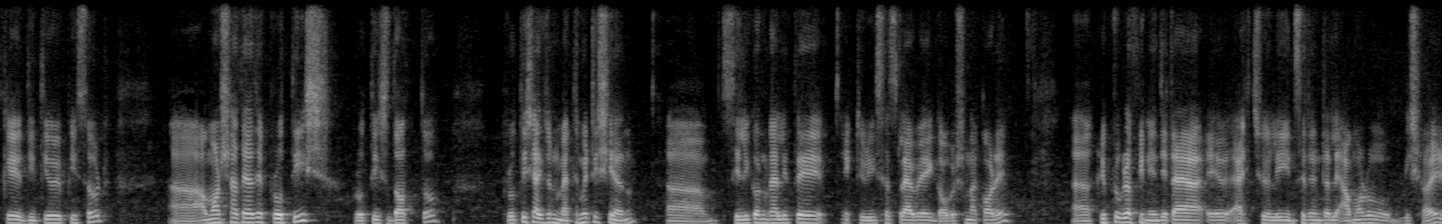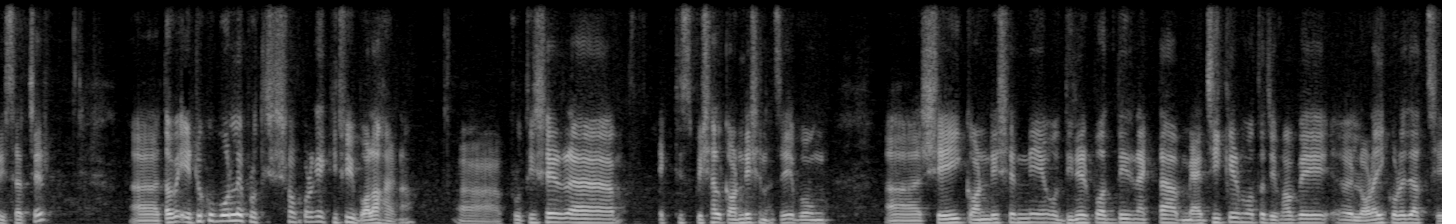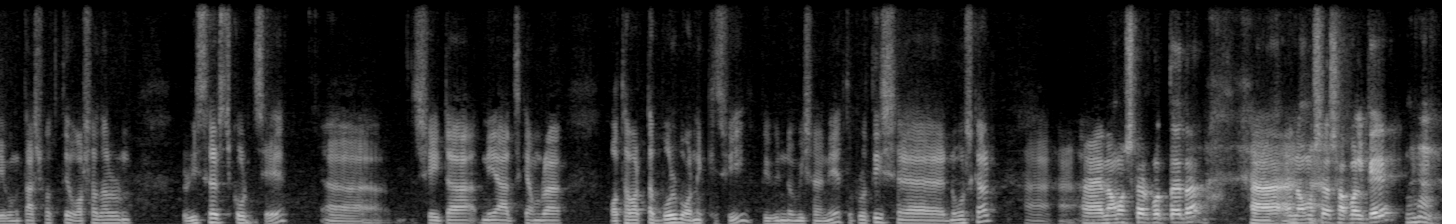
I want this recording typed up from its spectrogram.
আজকে দ্বিতীয় এপিসোড আমার সাথে আছে প্রতীশ প্রতীশ দত্ত। প্রতীশ একজন ম্যাথমেটিশিয়ান সিলিকন ভ্যালিতে একটি রিসার্চ ল্যাবে গবেষণা করে। ক্রিপ্টোগ্রাফি নিয়ে, যেটা অ্যাকচুয়ালি ইনসিডেন্টালি আমারও বিষয় রিসার্চের তবে এটুকু বললে প্রতীশ সম্পর্কে কিছুই বলা হয় না। প্রতীশের একটি স্পেশাল কন্ডিশন আছে এবং সেই কন্ডিশন নিয়ে ও দিনের পর দিন একটা ম্যাজিকের মতো যেভাবে লড়াই করে যাচ্ছে এবং তা সত্ত্বেও অসাধারণ রিসার্চ করছে সেইটা নিয়ে আজকে আমরা কথাবার্তা বলব অনেক কিছুই বিভিন্ন বিষয় নিয়ে। তো প্রতীশ নমস্কার। হ্যাঁ হ্যাঁ হ্যাঁ নমস্কার প্রত্যয়দা। হ্যাঁ, হ্যাঁ নমস্কার। সকলকে।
